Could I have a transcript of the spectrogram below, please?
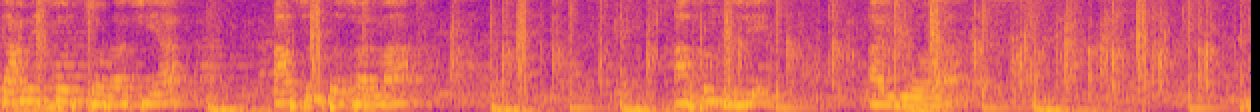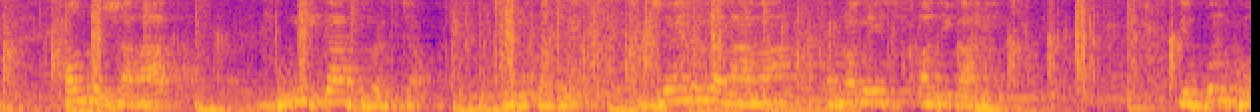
कामेश्वर चौरसिया आशुत शर्मा आसन्तजी आइदिनु होला अनु शाह भूमिका श्रेष्ठ जयनन्द लामा रमेश अधिकारी। यो फिल्मको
